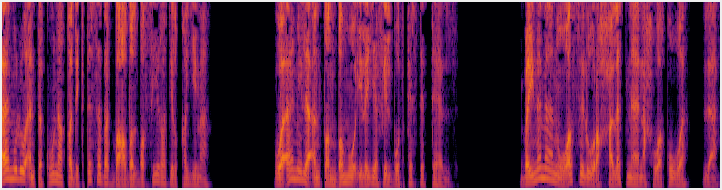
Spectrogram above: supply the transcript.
آمل أن تكون قد اكتسبت بعض البصيرة القيمة. وآمل أن تنضم إلي في البودكاست التال. بينما نواصل رحلتنا نحو قوة، لا.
